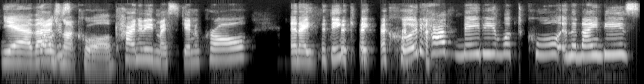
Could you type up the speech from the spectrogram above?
Yeah, that, that was not cool. Kind of made my skin crawl. And I think it could have maybe looked cool in the 90s,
